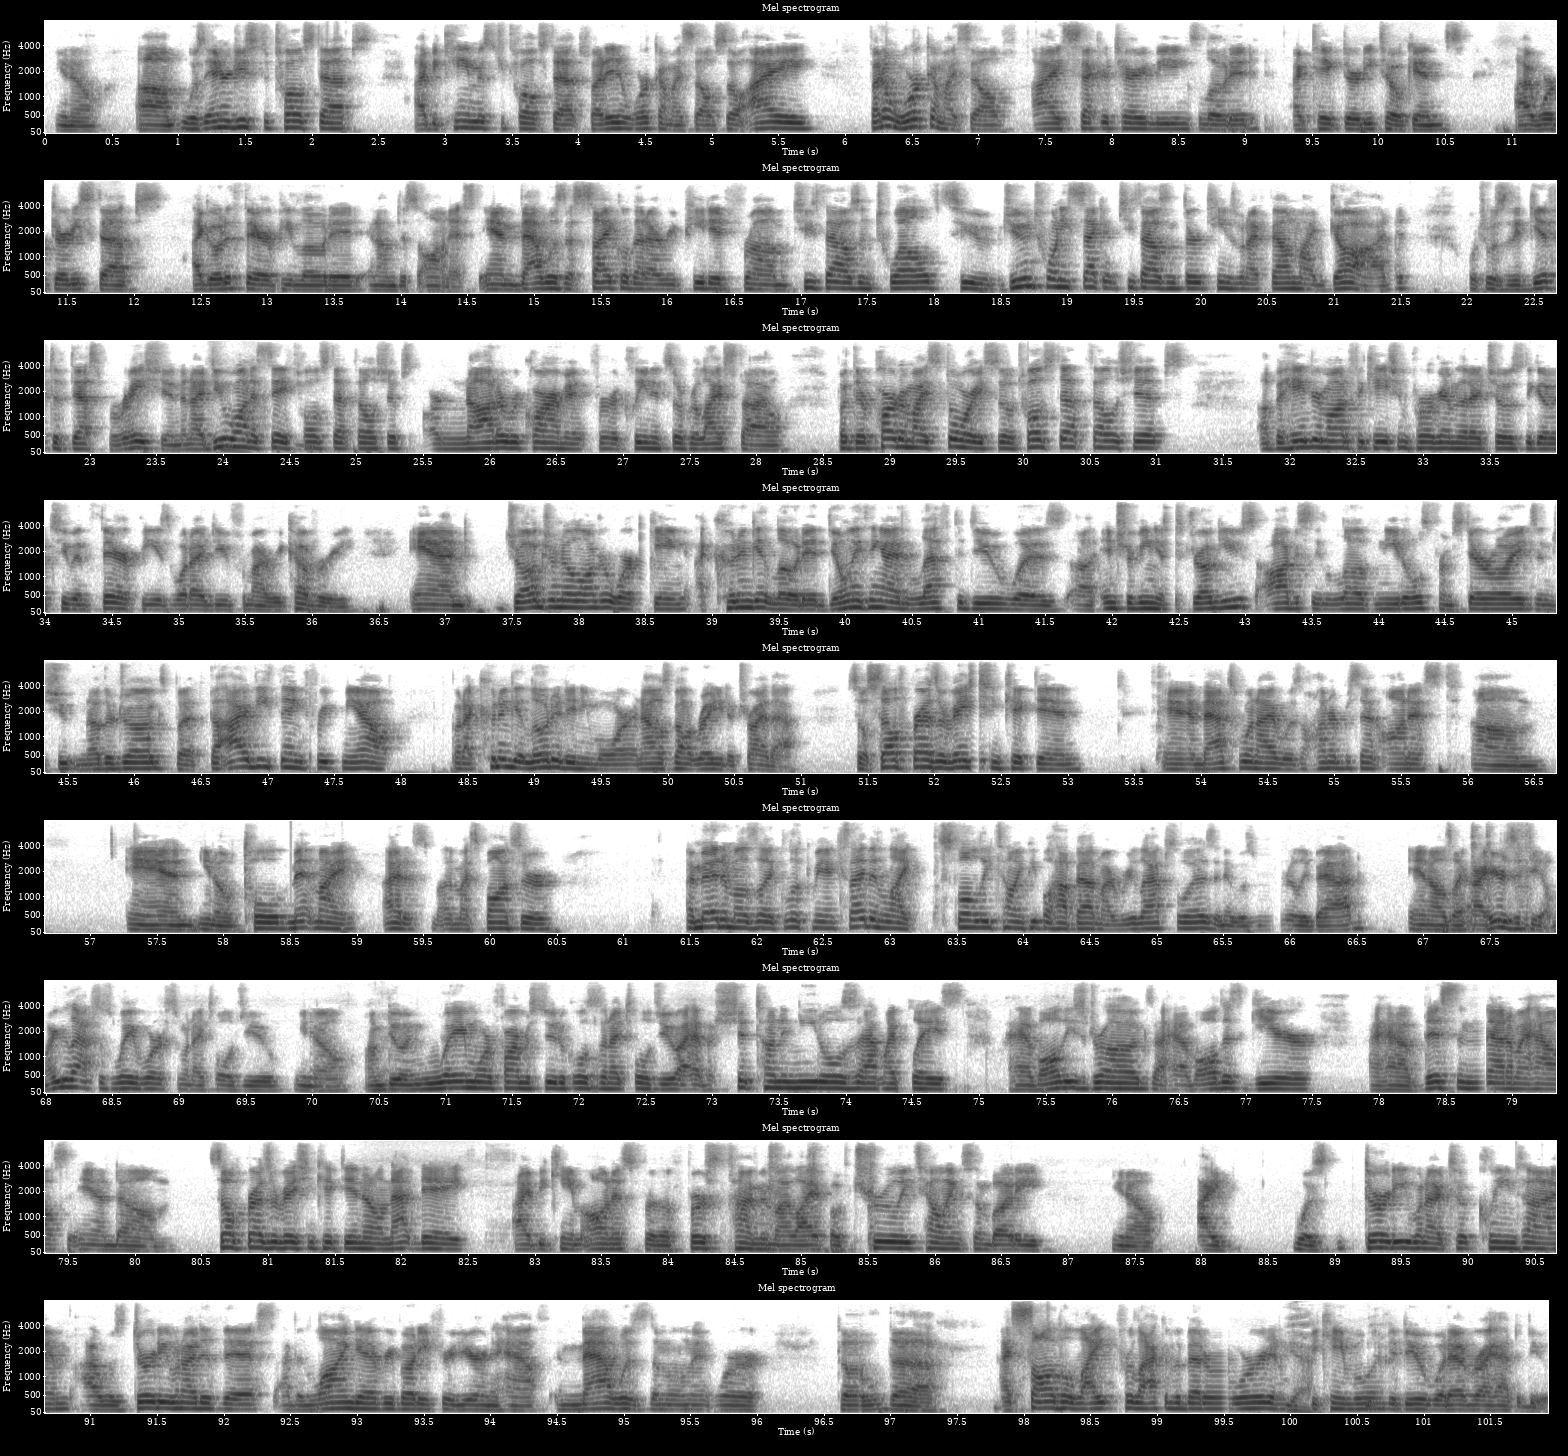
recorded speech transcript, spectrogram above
you know, um, was introduced to 12 steps. I became Mr. 12 steps, but I didn't work on myself. So I, if I don't work on myself, I secretary meetings loaded. I take dirty tokens. I work dirty steps. I go to therapy loaded and I'm dishonest. And that was a cycle that I repeated from 2012 to June 22nd, 2013 is when I found my God, which was the gift of desperation. And I do want to say 12 step fellowships are not a requirement for a clean and sober lifestyle but they're part of my story. So 12 step fellowships, a behavior modification program that I chose to go to, and therapy is what I do for my recovery. And drugs are no longer working. I couldn't get loaded. The only thing I had left to do was uh, intravenous drug use. I obviously love needles from steroids and shooting other drugs, but the IV thing freaked me out. But I couldn't get loaded anymore, and I was about ready to try that. So self preservation kicked in, and that's when I was 100% honest. Um, and you know told met my I had a, my sponsor. I met him. I was like, look, man, because I've been like slowly telling people how bad my relapse was, and it was really bad. And I was like, all right, here's the deal. My relapse was way worse than when I told you. You know, I'm doing way more pharmaceuticals than I told you. I have a shit ton of needles at my place. I have all these drugs. I have all this gear. I have this and that in my house. And um, self-preservation kicked in. And on that day, I became honest for the first time in my life of truly telling somebody you know, I was dirty when I took clean time. I was dirty when I did this. I've been lying to everybody for a year and a half, and that was the moment where the the I saw the light, for lack of a better word, and yeah. became willing to do whatever I had to do.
